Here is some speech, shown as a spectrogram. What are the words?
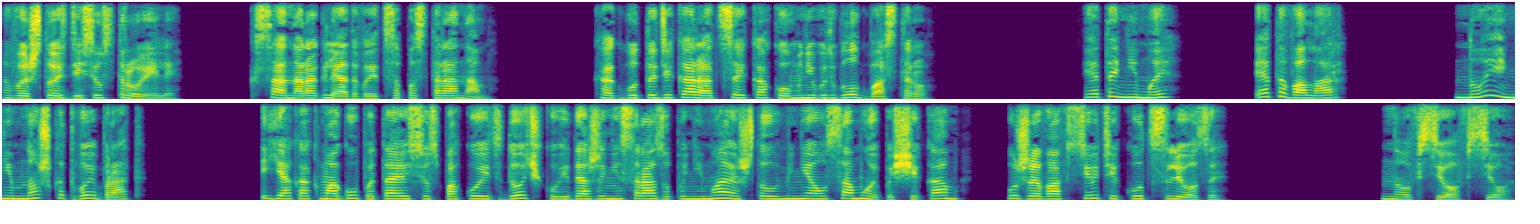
«Вы что здесь устроили?» Ксанар оглядывается по сторонам. Как будто декорации к какому-нибудь блокбастеру. «Это не мы. Это Валар. Ну и немножко твой брат». Я как могу пытаюсь успокоить дочку и даже не сразу понимаю, что у меня у самой по щекам уже вовсю текут слезы. Ну все, все.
